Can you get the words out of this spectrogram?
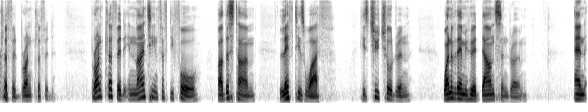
Clifford, Bron Clifford. Bron Clifford in 1954, by this time, left his wife, his two children, one of them who had Down syndrome, and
